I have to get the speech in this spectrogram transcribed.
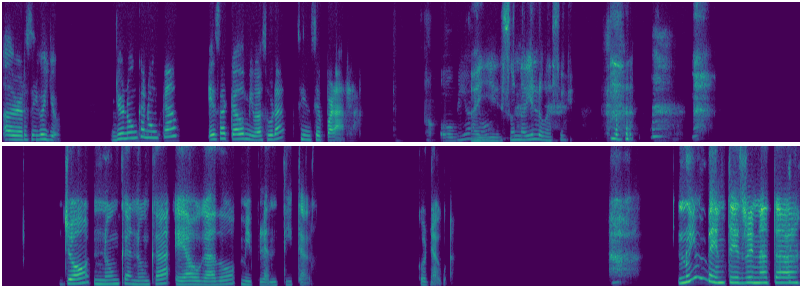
A ver, sigo yo. Yo nunca, nunca he sacado mi basura sin separarla. Obvio, ¿no? Ay, eso nadie lo va a hacer. Yo nunca, nunca he ahogado mi plantita con agua. No inventes, Renata.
